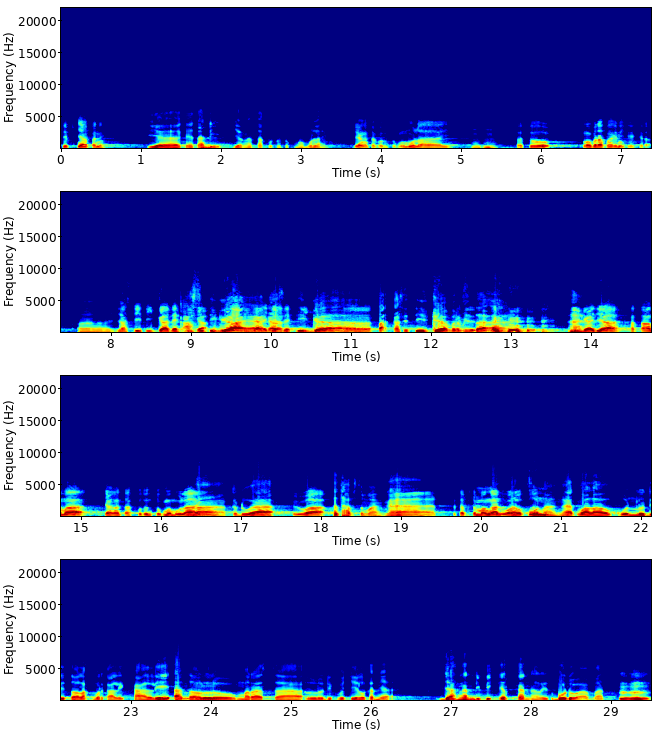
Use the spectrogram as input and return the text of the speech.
tipsnya apa nih? Iya kayak tadi jangan takut untuk memulai. Jangan takut untuk memulai. Mm-mm. satu mau berapa ini kira-kira? Eh, ja- kasih tiga deh kasih tiga. tiga ya Tiga kasih deh, tiga. Tiga. tak kasih tiga permintaan. Tiga aja. Pertama jangan takut untuk memulai. Nah kedua kedua tetap semangat. tetap semangat tetap walaupun semangat walaupun lu ditolak berkali-kali atau Mm. lu merasa lu dikucilkan ya jangan dipikirkan hal itu. Bodoh amat. Mm-mm.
